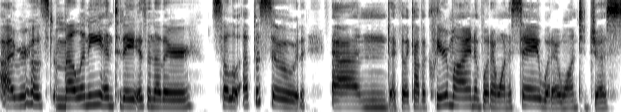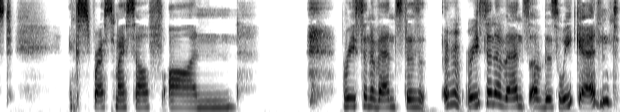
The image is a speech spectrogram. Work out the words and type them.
I'm your host, Melanie, and today is another solo episode. And I feel like I have a clear mind of what I want to say, what I want to just express myself on recent events this recent events of this weekend.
